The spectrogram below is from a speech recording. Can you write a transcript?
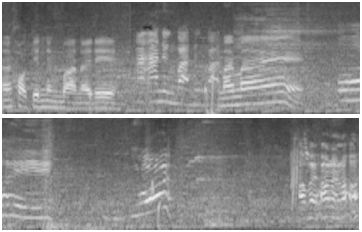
งั้นขอกินหนึ่งบาทหน่อยดิอ่าอ่าหนึ่งบาทหนึ่งบาทไม่ไม่โอ้ยโอ้ยเอาไปเท่านั้นแล้วค่ะ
